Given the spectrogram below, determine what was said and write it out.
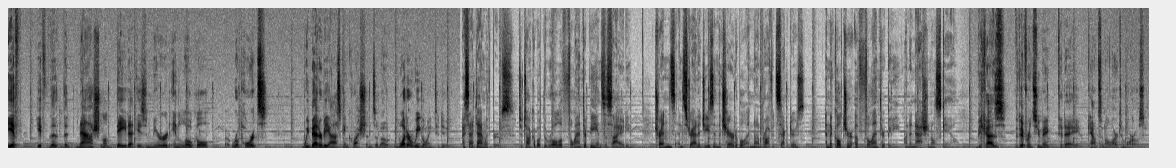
If if the, the national data is mirrored in local uh, reports, we better be asking questions about what are we going to do? I sat down with Bruce to talk about the role of philanthropy in society, trends and strategies in the charitable and nonprofit sectors, and the culture of philanthropy on a national scale. Because the difference you make today counts in all our tomorrows.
